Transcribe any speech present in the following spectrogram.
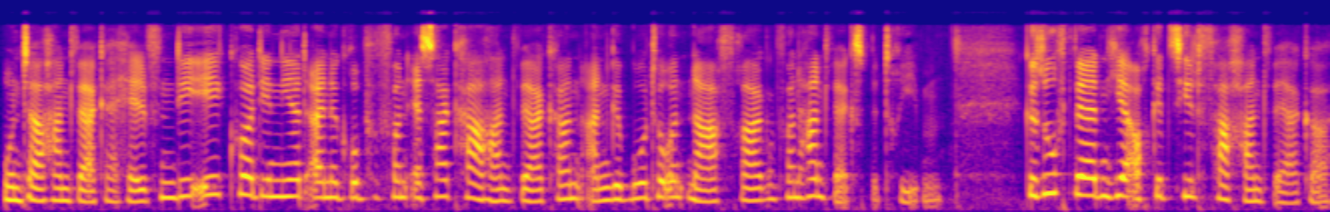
Unter handwerkerhelfen.de koordiniert eine Gruppe von SHK-Handwerkern Angebote und Nachfragen von Handwerksbetrieben. Gesucht werden hier auch gezielt Fachhandwerker,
